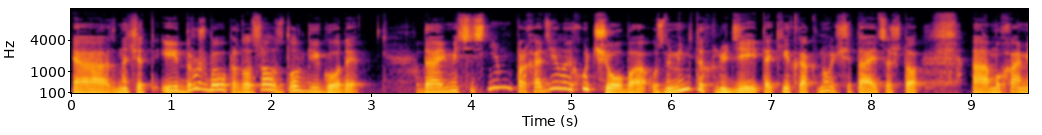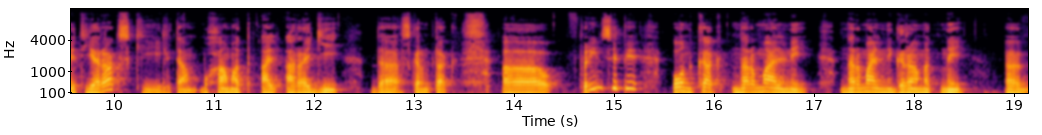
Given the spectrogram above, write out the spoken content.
А, значит, и дружба его продолжалась долгие годы. Да, и вместе с ним проходила их учеба у знаменитых людей, таких как, ну, считается, что а, Мухаммед Яракский или там Мухаммад Аль-Араги, да, скажем так, а, в принципе, он как нормальный, нормальный грамотный а,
